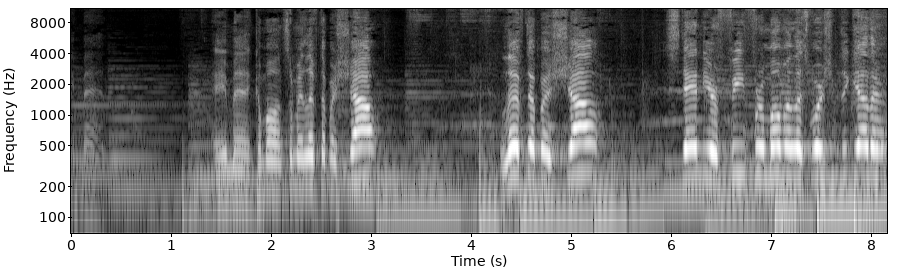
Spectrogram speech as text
Amen. Amen. Come on, somebody lift up a shout. Lift up a shout. Stand to your feet for a moment. Let's worship together.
